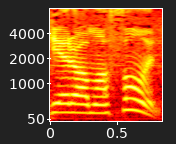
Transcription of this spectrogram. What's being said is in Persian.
گرامافون.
